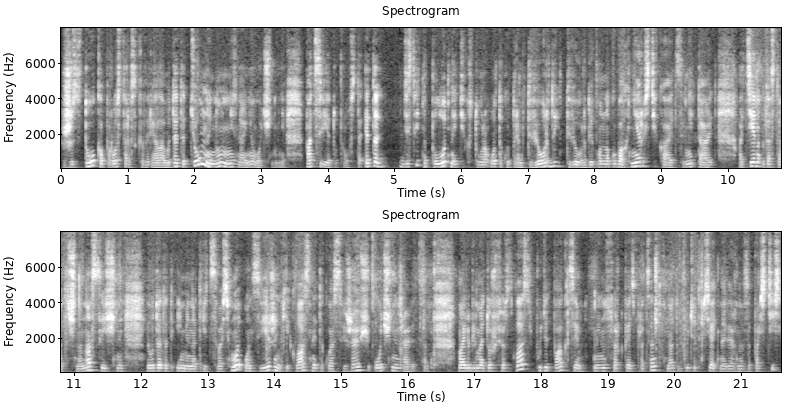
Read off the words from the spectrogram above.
Жестоко просто расковыряла. Вот этот темный, ну, не знаю, не очень мне. По цвету просто. Это действительно плотная текстура. Он такой прям твердый, твердый. Он на губах не растекается, не тает. Оттенок достаточно насыщенный. И вот этот именно 38 он свеженький, классный, такой освежающий. Очень нравится. Моя любимая тоже First Class будет по акции минус 45%. Надо будет взять, наверное, запастись запастись.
